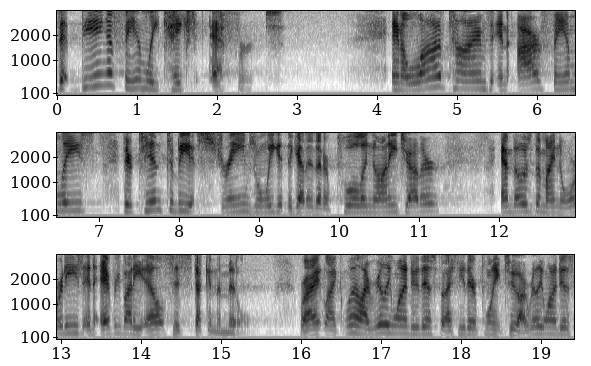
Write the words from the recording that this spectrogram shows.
that being a family takes effort. And a lot of times in our families, there tend to be extremes when we get together that are pulling on each other and those are the minorities, and everybody else is stuck in the middle. Right? Like, well, I really want to do this, but I see their point too. I really want to do this.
